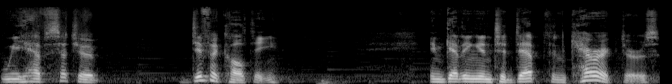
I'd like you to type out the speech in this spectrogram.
we have such a difficulty in getting into depth and characters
